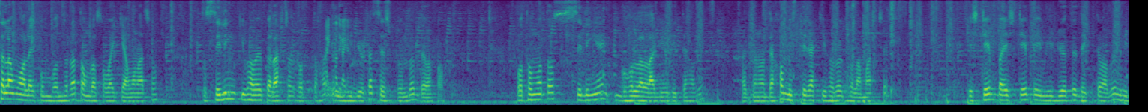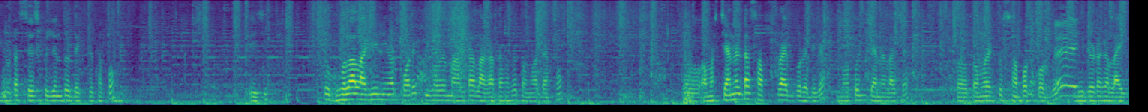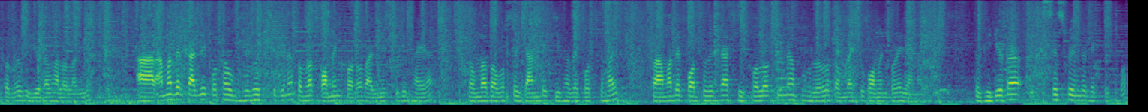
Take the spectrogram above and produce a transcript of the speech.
আসসালামু আলাইকুম বন্ধুরা, তোমরা সবাই কেমন আছো? তো সিলিং কীভাবে প্লাস্টার করতে হয়, এই ভিডিওটা শেষ পর্যন্ত দেওয়া হবে প্রথমত সিলিংয়ে ঘোলা লাগিয়ে দিতে হবে। তার জন্য দেখো মিস্ত্রিরা কীভাবে ঘোলা মারছে। স্টেপ বাই স্টেপ এই ভিডিওতে দেখতে পাবে, ভিডিওটা শেষ পর্যন্ত দেখতে থাকো। এই যে, তো ঘোলা লাগিয়ে নেওয়ার পরে কীভাবে মালটা লাগাতে হবে তোমরা দেখো। তো আমার চ্যানেলটা সাবস্ক্রাইব করে দিবে, নতুন চ্যানেল আছে। তো তোমরা একটু সাপোর্ট করবে ভিডিওটাকে লাইক করবে ভিডিওটা ভালো লাগলে আর আমাদের কাজে কোথাও ভুল হচ্ছে কিনা তোমরা কমেন্ট করো রাজমিস্ত্রি ভাইরা। তোমরা তো অবশ্যই জানবে কীভাবে করতে হয়। তো আমাদের পদ্ধতিটা ঠিক হলো কি না ভুল হলো তোমরা একটু কমেন্ট করে জানাবে তো ভিডিওটা শেষ পর্যন্ত দেখতে থাকো।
